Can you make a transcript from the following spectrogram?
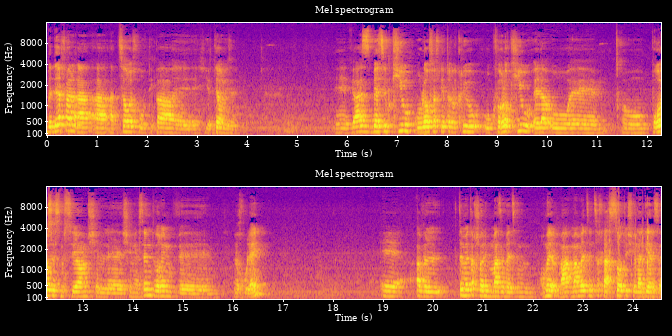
בדרך כלל הצורך הוא טיפה יותר מזה ואז בעצם Q הוא לא הופך יותר ל-Q הוא כבר לא Q אלא הוא פרוסס מסוים שמיישם דברים וכולי. אבל אתם בטח שואלים מה זה בעצם אומר מה בעצם צריך לעשות בשביל להגיע לזה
